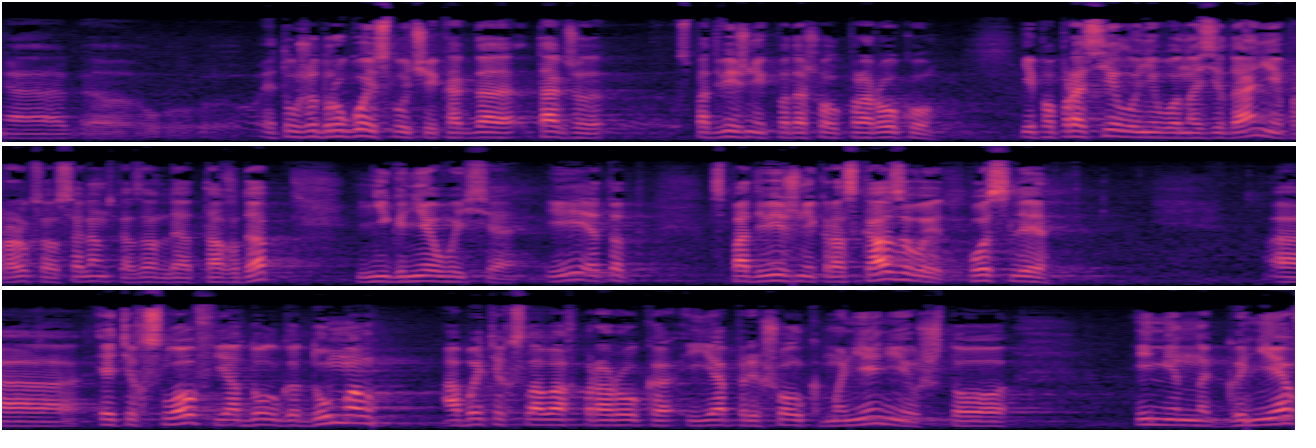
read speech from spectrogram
э, э, это уже другой случай, когда также сподвижник подошел к пророку и попросил у него назидание, пророк, салям, сказал, «Ля тагдаб, не гневайся». И этот сподвижник рассказывает, после э, этих слов я долго думал об этих словах пророка, и я пришел к мнению, что именно гнев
